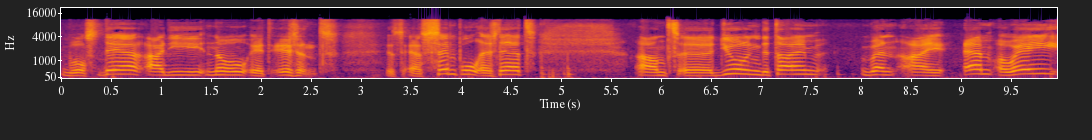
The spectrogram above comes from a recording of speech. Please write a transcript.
was their idea. No, it isn't. It's as simple as that. And uh, during the time when I am away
